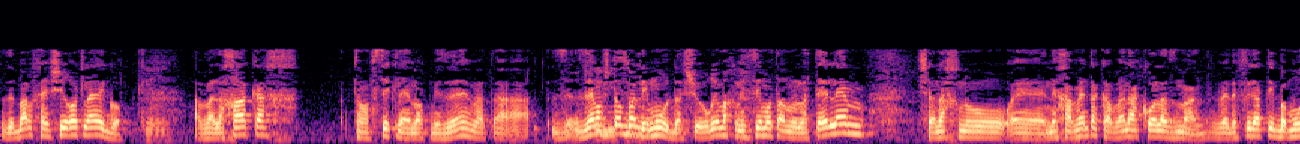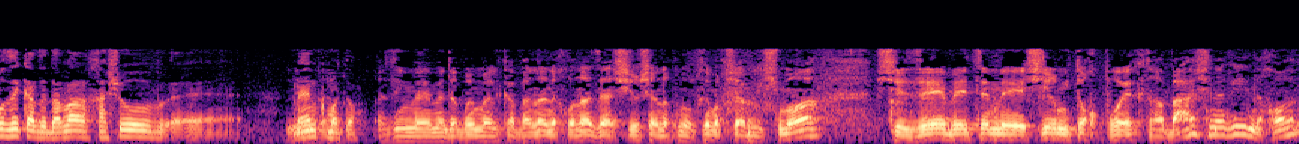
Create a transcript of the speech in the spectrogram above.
זה בא לך ישירות לאגו. כן. אבל אחר כך אתה מפסיק ליהנות מזה, ואתה... זה, זה מה שטוב בלימוד, השיעורים מכניסים אותנו לתלם, שאנחנו אה, נכוון את הכוונה כל הזמן. ולפי דעתי במוזיקה זה דבר חשוב אה, מאין כמותו. אז אם אה, מדברים על כוונה נכונה, זה השיר שאנחנו הולכים עכשיו לשמוע, שזה בעצם אה, שיר מתוך פרויקט רבש, נגיד, נכון?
